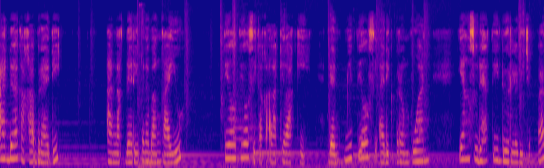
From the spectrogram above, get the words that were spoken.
Ada kakak beradik, anak dari penebang kayu, Til-til si kakak laki-laki dan Mitil si adik perempuan yang sudah tidur lebih cepat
